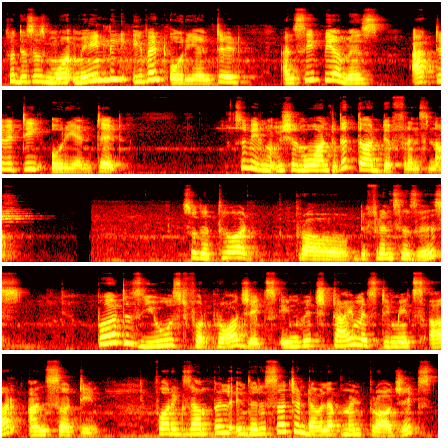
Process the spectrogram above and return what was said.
So this is more mainly event oriented and CPM is activity oriented. So we'll, we shall move on to the third difference now. So the third differences is PERT is used for projects in which time estimates are uncertain. For example, in the research and development projects,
